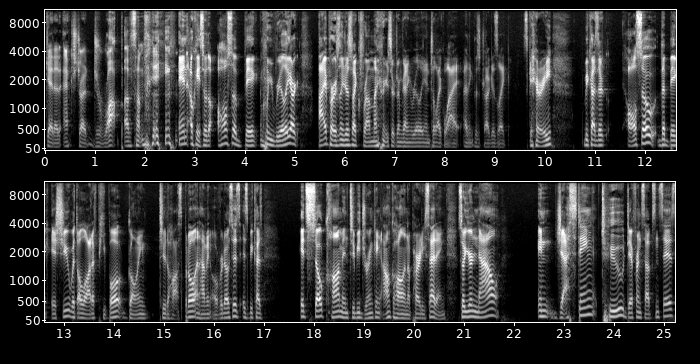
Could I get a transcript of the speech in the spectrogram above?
get an extra drop of something. And okay, so the also big we really are I personally just like from my research I'm getting really into like why I think this drug is like scary because there's also the big issue with a lot of people going to the hospital and having overdoses is because it's so common to be drinking alcohol in a party setting. So you're now ingesting two different substances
